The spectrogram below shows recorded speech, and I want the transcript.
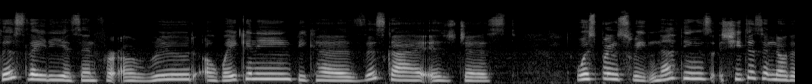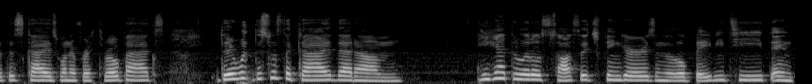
this lady is in for a rude awakening because this guy is just whispering sweet nothings. She doesn't know that this guy is one of her throwbacks. There was this was the guy that um he had the little sausage fingers and the little baby teeth and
